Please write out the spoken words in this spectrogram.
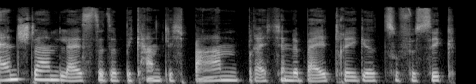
Einstein leistete bekanntlich bahnbrechende Beiträge zur Physik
